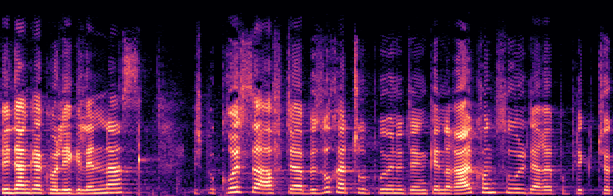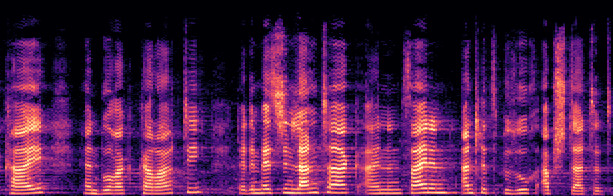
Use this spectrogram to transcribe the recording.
Vielen Dank, Herr Kollege Lenders. Ich begrüße auf der Besuchertribüne den Generalkonsul der Republik Türkei, Herrn Burak Karati, der dem Hessischen Landtag seinen Antrittsbesuch abstattet.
